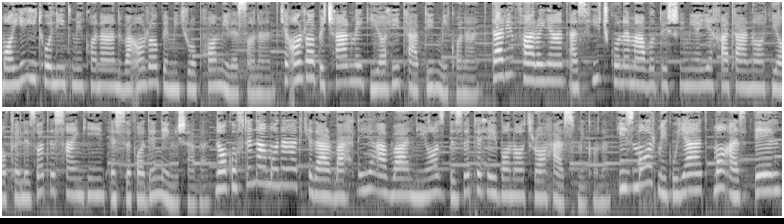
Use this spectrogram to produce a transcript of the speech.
مایع ای تولید می کنند و آن را به میکروب ها می رسانند که آن را به چرم گیاهی تبدیل می کنند. در این فرایند از هیچ گونه مواد شیمیایی خطرناک یا فلزات سنگین استفاده نمی شود. ناگفته نماند که در وهله اول نیاز به زپ حیوانات را حذف می کند. ایزمار می گوید ما از علم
